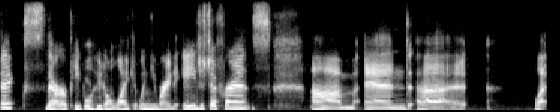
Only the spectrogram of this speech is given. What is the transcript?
fics. There are people who don't like it when you write age difference. Um, and uh, what?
